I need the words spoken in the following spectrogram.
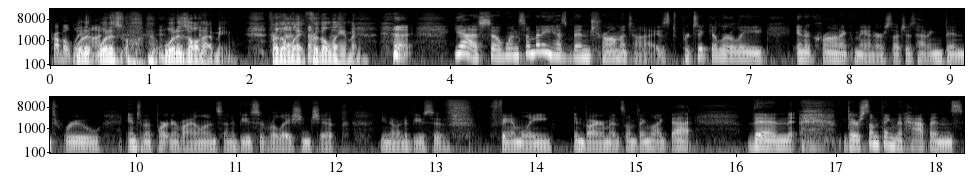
Probably What, not. what is what does all that mean for the la- for the layman? Yeah, so when somebody has been traumatized, particularly in a chronic manner, such as having been through intimate partner violence, an abusive relationship, you know, an abusive family environment, something like that, then there's something that happens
